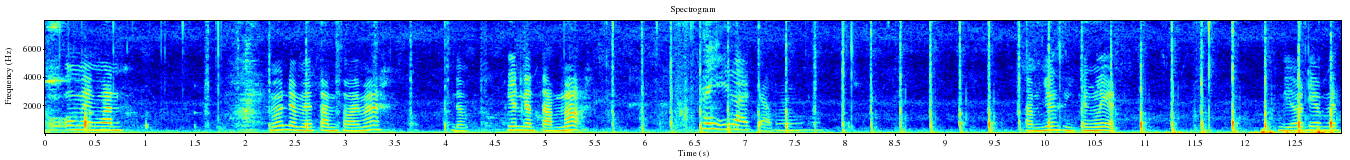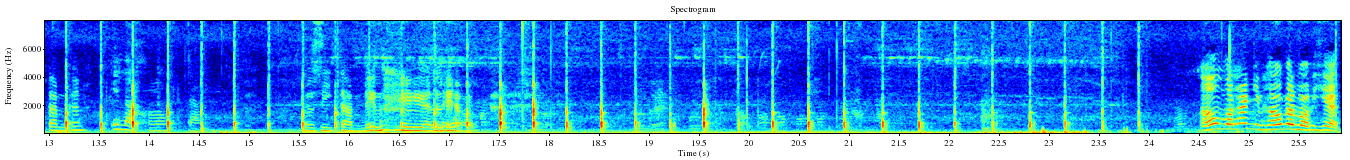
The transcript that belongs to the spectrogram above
โอ้โอ้แมงวันงั้นเดี๋ยวแม่ตำซอยมาเดี๋ยวเปลี่ยนกันตำเนาะให้อีลาจับมันตำยังสีจังแรกเดี๋ยวเดี๋ยวแม่ตำกันอีลาเขาลองจับเดี๋ยวสีตำได้มือกันแล้ว เอ้ามา ท่ากินข้าวกันบ่พี่แขก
